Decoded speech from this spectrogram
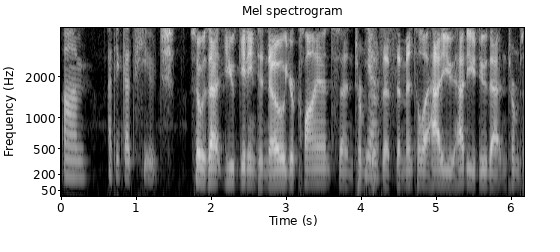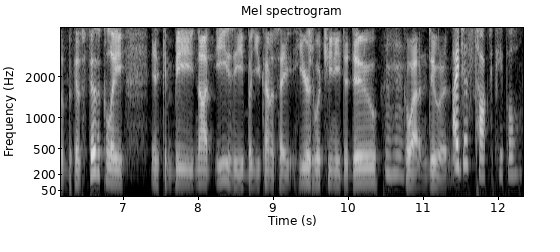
Um, I think that's huge. So is that you getting to know your clients in terms yes. of the, the mental? How do you how do you do that in terms of because physically it can be not easy, but you kind of say, here's what you need to do, mm-hmm. go out and do it. I just talk to people.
